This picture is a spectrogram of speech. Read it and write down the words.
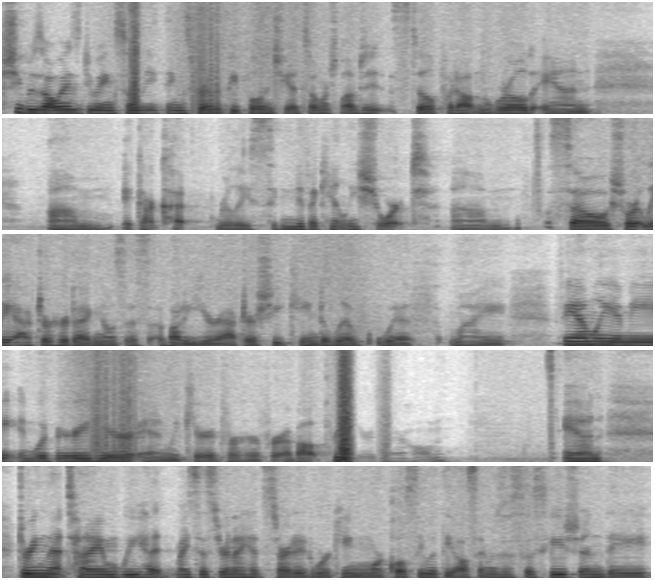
she was always doing so many things for other people, and she had so much love to still put out in the world, and um, it got cut really significantly short. Um, so shortly after her diagnosis, about a year after, she came to live with my family and me in Woodbury here, and we cared for her for about three years in our home. And during that time, we had my sister and I had started working more closely with the Alzheimer's Association. They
